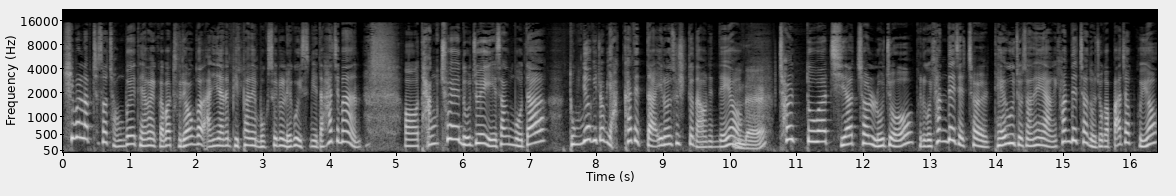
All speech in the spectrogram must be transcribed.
힘을 합쳐서 정부에 대항할까봐 두려운 것 아니냐는 비판의 목소리를 내고 있습니다. 하지만 어, 당초의 노조의 예상보다 동력이 좀 약화됐다 이런 소식도 나오는데요. 네. 철도와 지하철 노조 그리고 현대제철, 대우조선해양, 현대차 노조가 빠졌고요.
